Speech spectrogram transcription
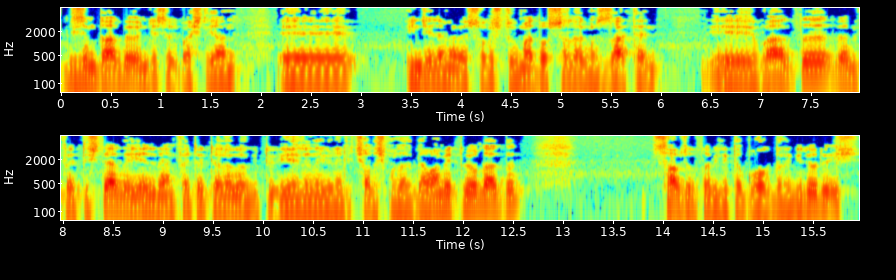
bizim darbe öncesi başlayan e, inceleme ve soruşturma dosyalarımız zaten e, vardı ve müfettişler de yeniden FETÖ terör örgütü üyelerine yönelik çalışmaları devam ettiriyorlardı. Savcılıkla birlikte orada gidiyordu iş.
